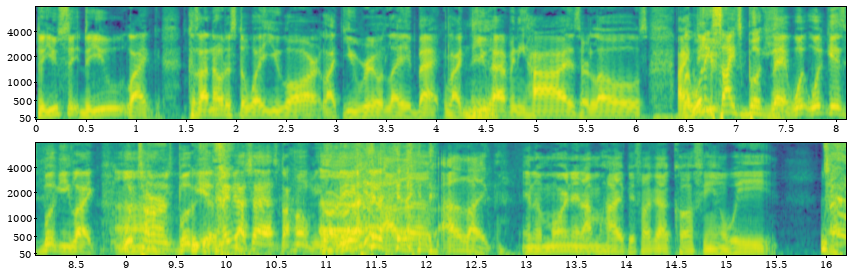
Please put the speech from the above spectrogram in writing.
Do you see? Do you like? Because I noticed the way you are, like you real laid back. Like, do you have any highs or lows? Like, do what you- excites Boogie? Yeah, what what gets Boogie? Like, Uh, what turns Boogie? up? Maybe I should ask the homies. I love. I like in the morning. I'm hype if I got coffee and weed. That's,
